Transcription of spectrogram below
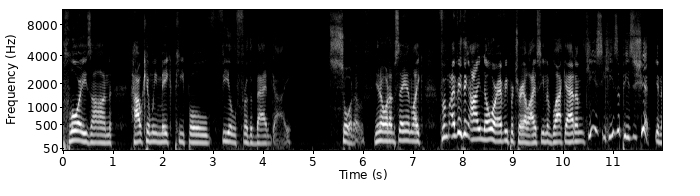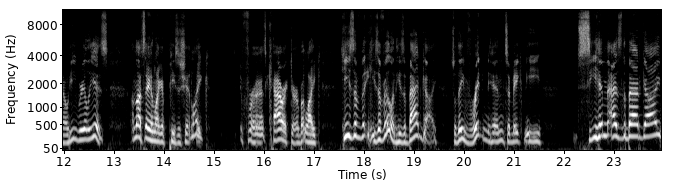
ploys on how can we make people feel for the bad guy sort of. You know what i'm saying? Like from everything i know or every portrayal i've seen of black adam he's he's a piece of shit. You know he really is. I'm not saying like a piece of shit like for his character but like he's a he's a villain he's a bad guy so they've written him to make me see him as the bad guy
